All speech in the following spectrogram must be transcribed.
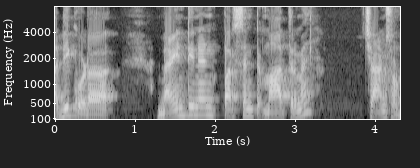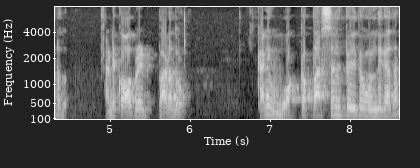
అది కూడా నైంటీ నైన్ పర్సెంట్ మాత్రమే ఛాన్స్ ఉండదు. అంటే కాపరేట్ పడదు. కానీ ఒక్క పర్సెంట్ అయితే ఉంది కదా?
